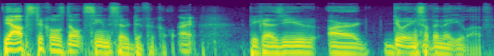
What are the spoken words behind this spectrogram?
the obstacles don't seem so difficult Right. because you are doing something that you love.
